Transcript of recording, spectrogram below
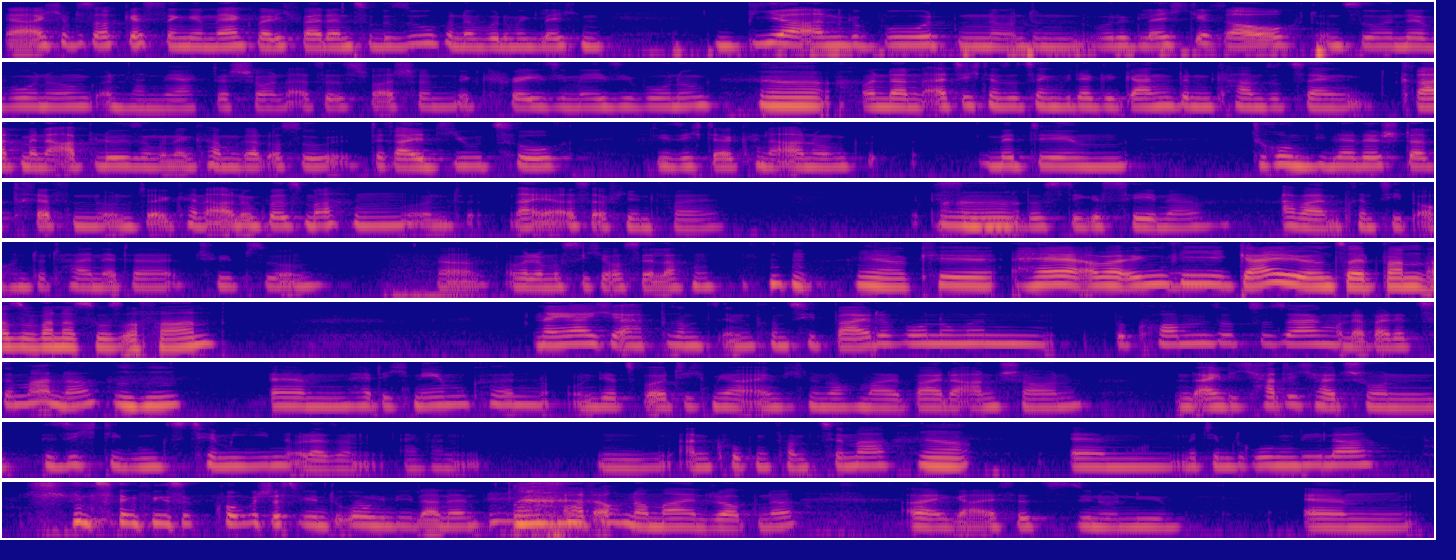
ja, ich habe das auch gestern gemerkt, weil ich war dann zu Besuch und dann wurde mir gleich ein, ein, Bier angeboten und dann wurde gleich geraucht und so in der Wohnung und man merkt das schon. Also es war schon eine crazy mazy Wohnung. Ja. Und dann, als ich dann sozusagen wieder gegangen bin, kam sozusagen gerade meine Ablösung und dann kamen gerade auch so drei Dudes hoch, die sich da, keine Ahnung, mit dem Drogendealer der Stadt treffen und äh, keine Ahnung was machen. Und naja, ist auf jeden Fall ein bisschen eine lustige Szene. Aber im Prinzip auch ein total netter Typ so. Ja, aber da musste ich auch sehr lachen. ja, okay. Hä, aber irgendwie ja. geil. Und seit wann, also wann hast du es erfahren? Naja, ich habe im Prinzip beide Wohnungen bekommen sozusagen oder beide Zimmer, ne? Mhm. Ähm, hätte ich nehmen können. Und jetzt wollte ich mir eigentlich nur noch mal beide anschauen. Und eigentlich hatte ich halt schon einen Besichtigungstermin oder so ein, einfach ein, ein Angucken vom Zimmer ja. ähm, mit dem Drogendealer. Ich finde es irgendwie so komisch, dass wir ihn Drogendealer nennen. er hat auch einen normalen Job, ne? Aber egal, ist jetzt synonym. Ähm,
